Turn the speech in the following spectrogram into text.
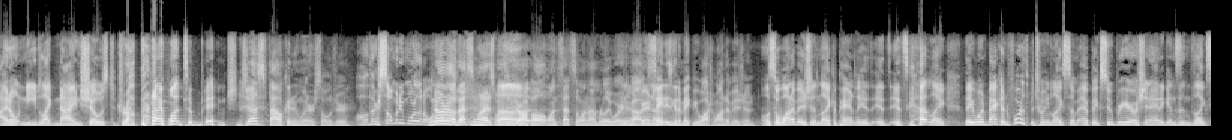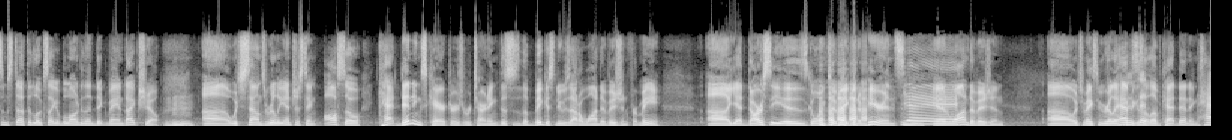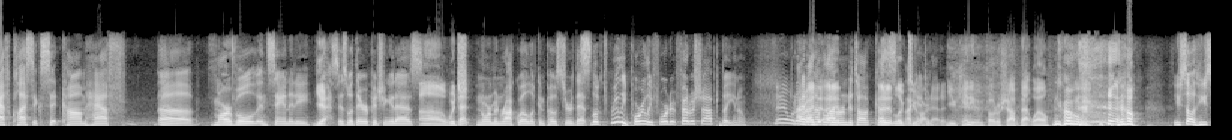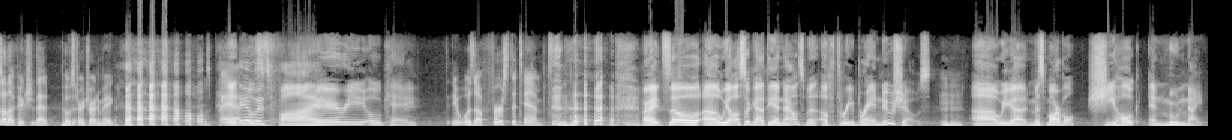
I don't need like nine shows to drop that I want to binge. Just Falcon and Winter Soldier. Oh, there's so many more that I want. No, to no, watch. that's the one I just want Uh, to drop all at once. That's the one I'm really worried yeah, about. fair enough. Sadie's gonna make me watch WandaVision. Well, so WandaVision, like apparently it, it, it's got like they went back and forth between like some epic superhero shenanigans and like some stuff that looks like it belonged to the Dick Van Dyke show, uh, which sounds really interesting. Also, Kat Dennings' character is returning. This is the biggest news out of WandaVision for me. Uh, yeah, Darcy is going to make an appearance Yay. in WandaVision, uh, which makes me really happy because I love Kat Dennings. half classic sitcom, half uh, Marvel insanity. Yes. is what they were pitching it as. Uh, which that Norman Rockwell looking poster that looked really poorly photoshopped, but you know, eh, whatever. I don't have did- a lot of didn't- room to talk. 'cause I didn't look too hard at it. You can't even Photoshop that well. no. no. You saw you saw that picture, that poster I tried to make. It was bad. it was was fine. Very okay. It was a first attempt. All right, so uh, we also got the announcement of three brand new shows. Mm-hmm. Uh, we got Miss Marvel, She Hulk, and Moon Knight.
